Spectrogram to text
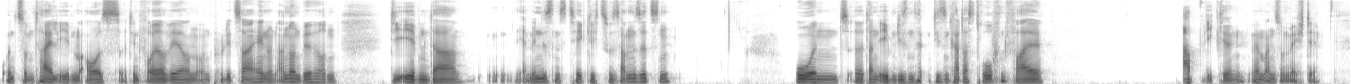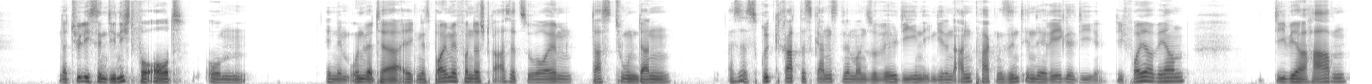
und zum Teil eben aus den Feuerwehren und Polizeien und anderen Behörden, die eben da ja mindestens täglich zusammensitzen und äh, dann eben diesen, diesen Katastrophenfall abwickeln, wenn man so möchte. Natürlich sind die nicht vor Ort, um in einem Unwetterereignis Bäume von der Straße zu räumen. Das tun dann, also das Rückgrat des Ganzen, wenn man so will, diejenigen, die dann anpacken, sind in der Regel die, die Feuerwehren, die wir haben.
